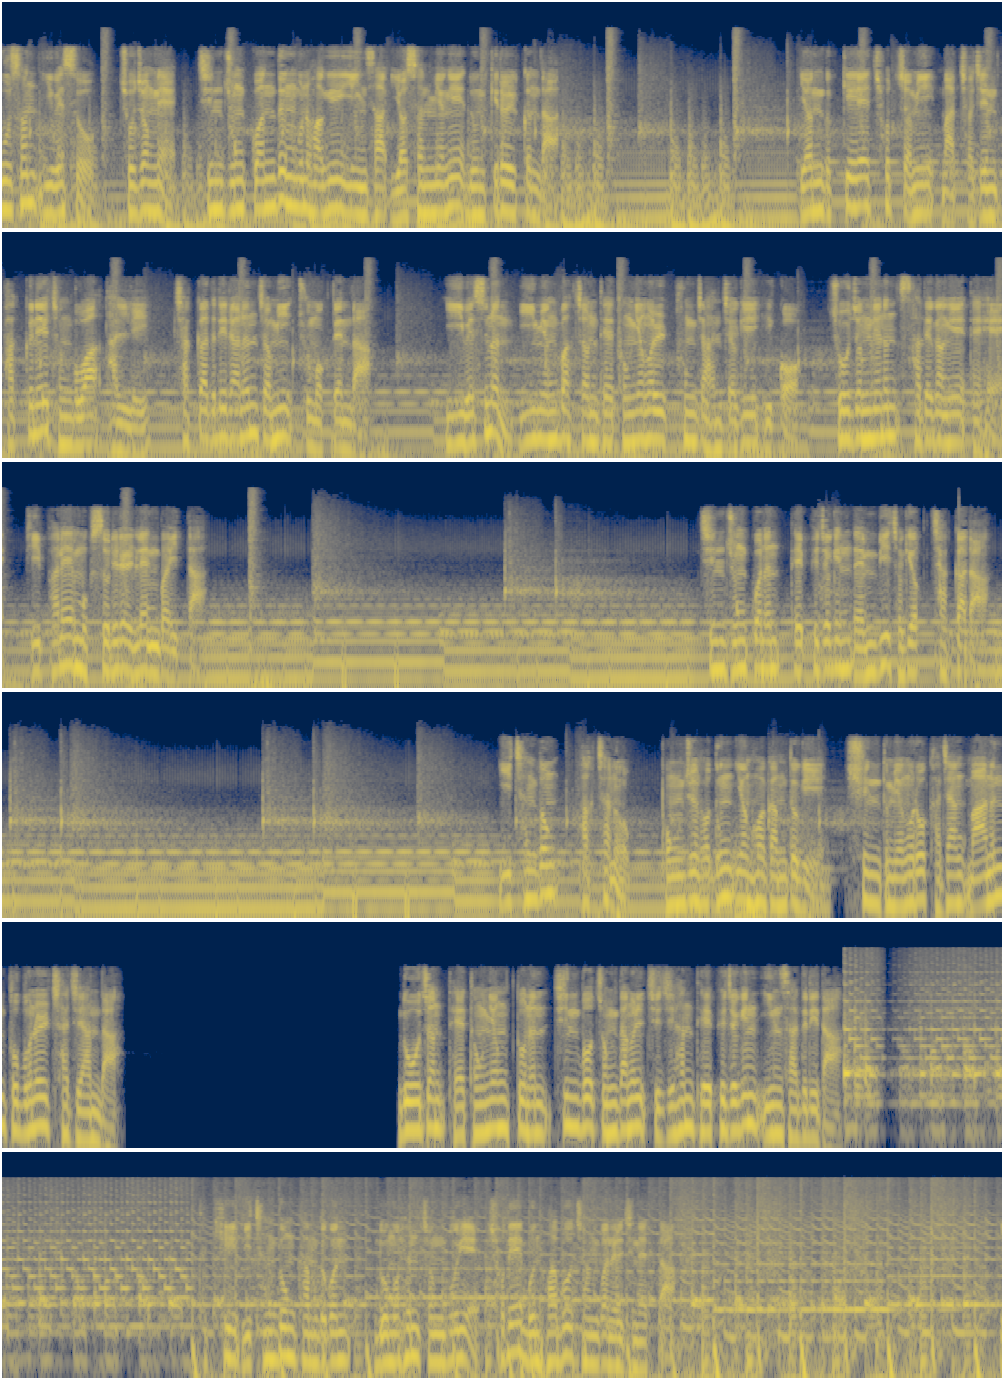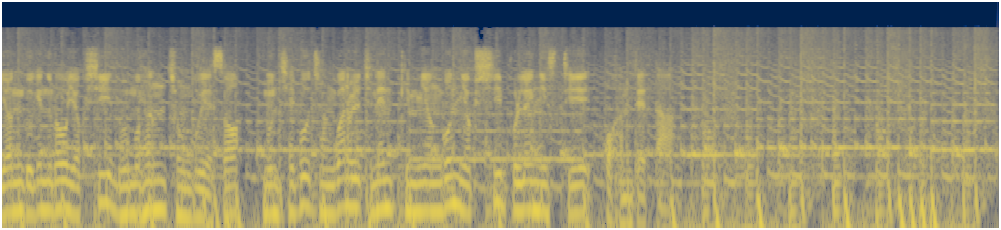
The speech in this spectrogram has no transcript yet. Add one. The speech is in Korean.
우선 이회수, 조정래, 진중권 등 문화계 인사 6명의 눈길을 끈다. 연극계의 초점이 맞춰진 박근혜 정부와 달리 작가들이라는 점이 주목된다. 이회수는 이명박 전 대통령을 풍자한 적이 있고 조정래는 사대강에 대해 비판의 목소리를 낸 바 있다. 진중권은 대표적인 MB 저격 작가다. 이창동, 박찬욱, 봉준호 등 영화감독이 52명으로 가장 많은 부분을 차지한다. 노 전 대통령 또는 진보 정당을 지지한 대표적인 인사들이다. 특히 이창동 감독은 노무현 정부의 초대 문화부 장관을 지냈다. 연극인으로 역시 노무현 정부에서 문체부 장관을 지낸 김영곤 역시 블랙리스트에 포함됐다.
